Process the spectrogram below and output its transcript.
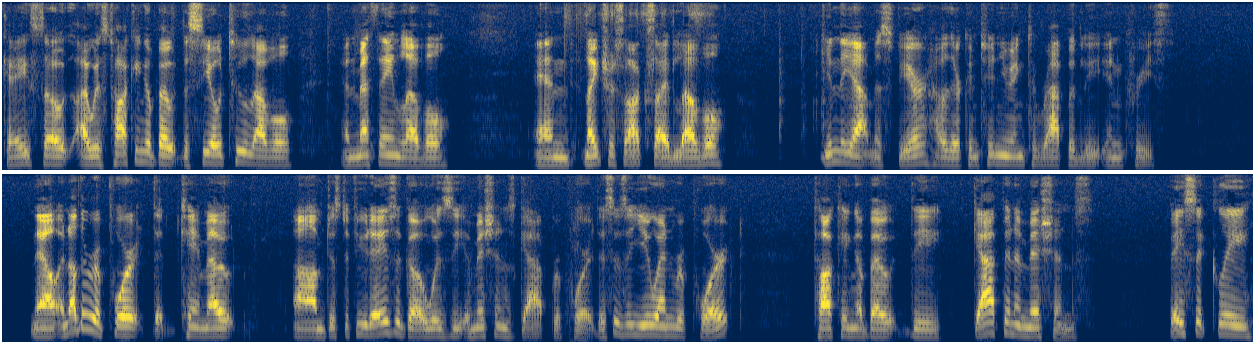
Okay, so I was talking about the CO2 level and methane level and nitrous oxide level in the atmosphere, how they're continuing to rapidly increase. Now, another report that came out um, just a few days ago was the emissions gap report. This is a UN report talking about the gap in emissions. Basically,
